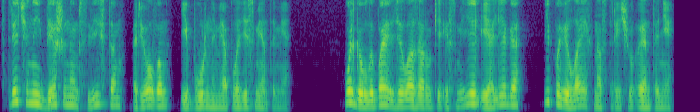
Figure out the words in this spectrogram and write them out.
встреченный бешеным свистом, ревом и бурными аплодисментами. Ольга, улыбаясь, взяла за руки Эсмиель и Олега и повела их навстречу Энтони.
